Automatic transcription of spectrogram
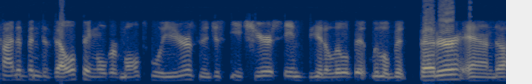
kind of been developing over multiple years, and just each year seems to get a little bit, little bit better. And uh,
